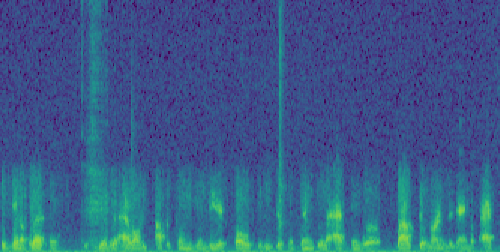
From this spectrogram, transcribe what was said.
it's been a blessing to be able to have all these opportunities and be exposed to these different things in the acting world while still learning the game of acting.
